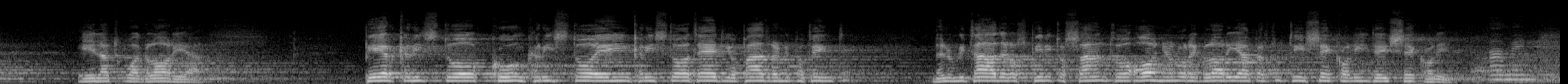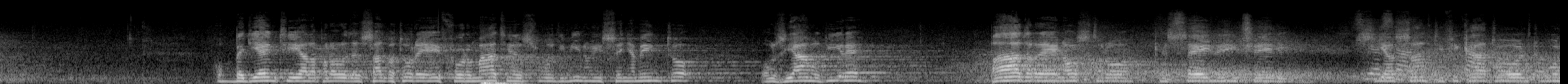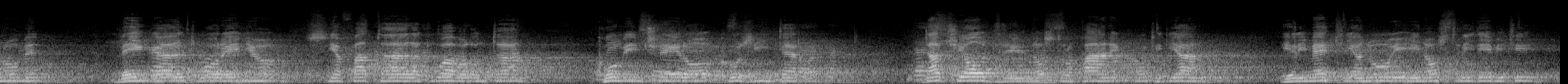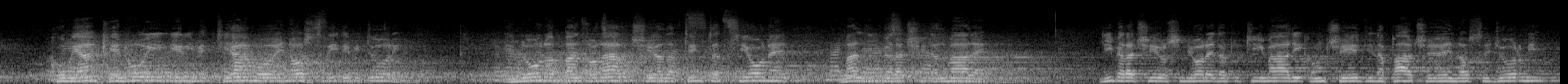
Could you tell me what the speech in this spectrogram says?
e la tua gloria. Per Cristo, con Cristo e in Cristo a te, Dio Padre Onnipotente, nell'unità dello Spirito Santo, ogni onore e gloria per tutti i secoli dei secoli. Amen. Obbedienti alla parola del Salvatore e formati al suo divino insegnamento, osiamo dire, Padre nostro che sei nei cieli, sia santificato il tuo nome, venga il tuo regno, sia fatta la tua volontà come in cielo, così in terra. Dacci oggi il nostro pane quotidiano e rimetti a noi i nostri debiti, come anche noi li rimettiamo ai nostri debitori. E non abbandonarci alla tentazione, ma liberaci dal male. Liberaci, o oh Signore, da tutti i mali, concedi la pace ai nostri giorni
